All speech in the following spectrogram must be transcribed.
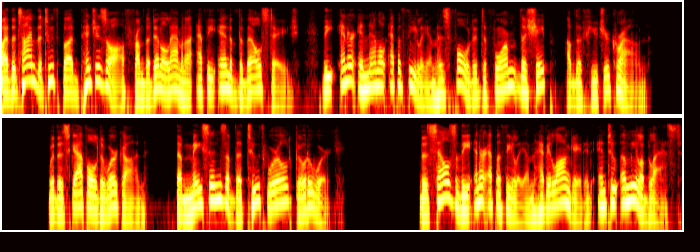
By the time the tooth bud pinches off from the dental lamina at the end of the bell stage, the inner enamel epithelium has folded to form the shape of the future crown. With the scaffold to work on, the masons of the tooth world go to work. The cells of the inner epithelium have elongated into ameloblasts,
